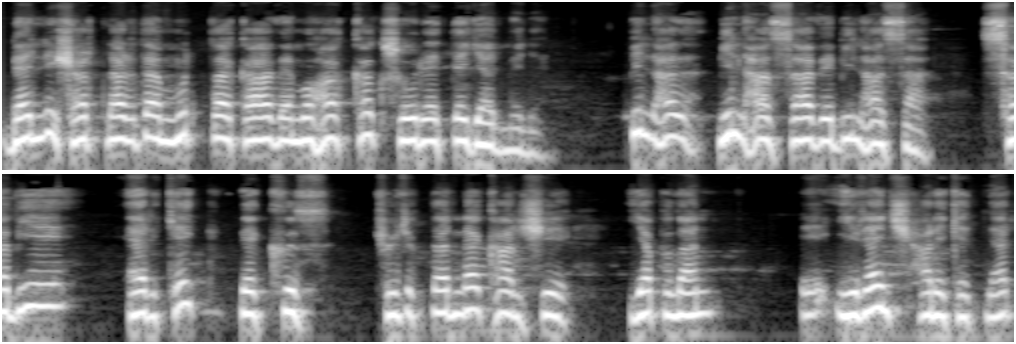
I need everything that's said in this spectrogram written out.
belli şartlarda mutlaka ve muhakkak surette gelmeli. Bilha- Bilhassa ve bilhassa sabi erkek ve kız çocuklarına karşı yapılan e, iğrenç hareketler,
